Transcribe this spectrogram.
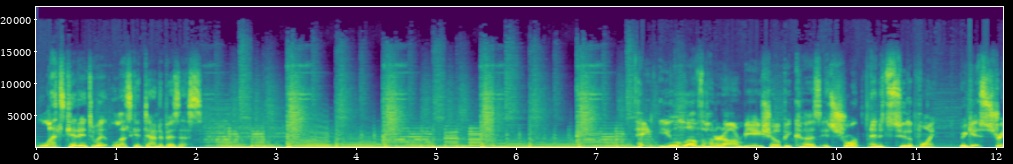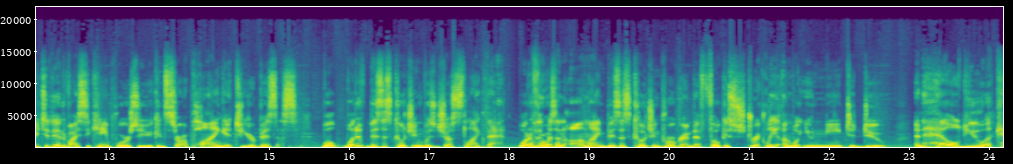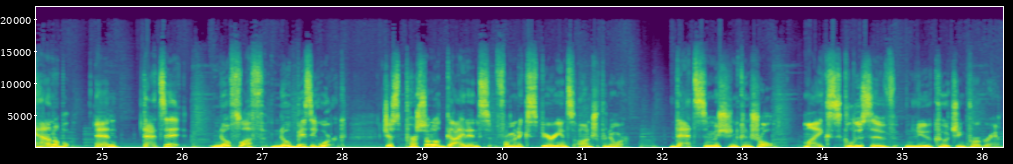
Let's get into it. Let's get down to business. You love the $100 MBA show because it's short and it's to the point. We get straight to the advice you came for so you can start applying it to your business. Well, what if business coaching was just like that? What if there was an online business coaching program that focused strictly on what you need to do and held you accountable? And that's it. No fluff, no busy work, just personal guidance from an experienced entrepreneur. That's Mission Control, my exclusive new coaching program.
